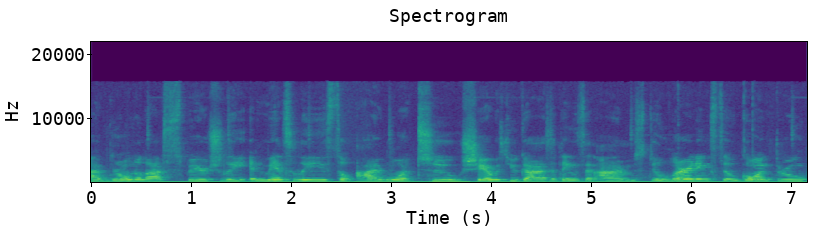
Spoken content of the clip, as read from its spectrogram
I've grown a lot spiritually and mentally so I want to share with you guys the things that I'm still learning still going through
